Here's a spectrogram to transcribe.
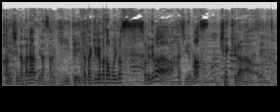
感じながら皆さん聞いていただければと思います。それでは始めます。チェック it out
